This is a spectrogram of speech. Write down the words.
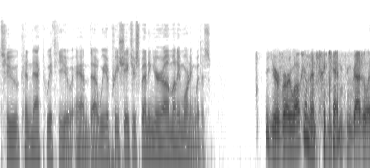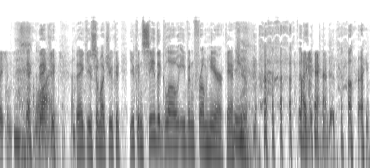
to connect with you, and uh, we appreciate you spending your uh, Monday morning with us. You're very welcome, and again, congratulations. Thank you. Thank you so much. You can you can see the glow even from here, can't you? I can. all right.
